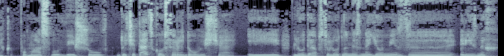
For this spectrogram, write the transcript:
Як по маслу ввійшов до читацького середовища, і люди абсолютно незнайомі з е, різних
